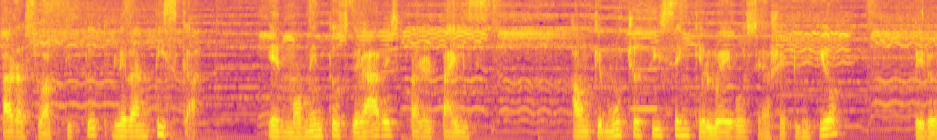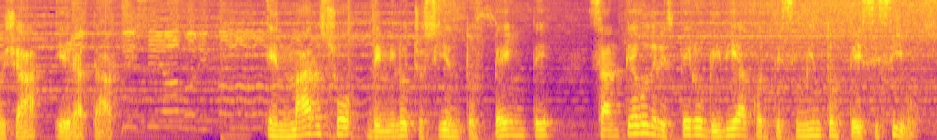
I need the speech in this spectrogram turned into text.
para su actitud levantisca en momentos graves para el país aunque muchos dicen que luego se arrepintió, pero ya era tarde. En marzo de 1820, Santiago del Estero vivía acontecimientos decisivos.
